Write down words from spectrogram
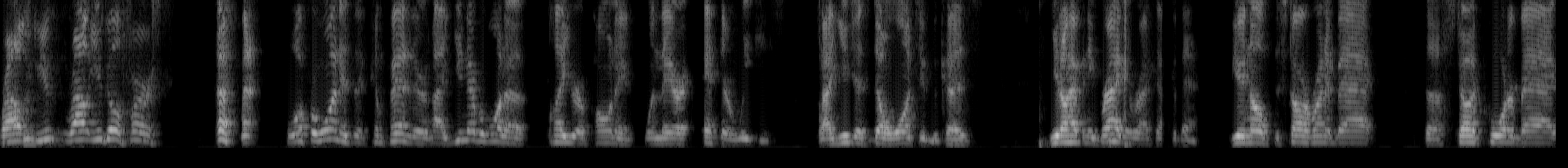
Routt, hmm. you Routt, you go first. well, for one, as a competitor, like you never want to play your opponent when they're at their weakest. Like you just don't want to because you don't have any bragging rights after that. You know, if the star running back, the stud quarterback,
